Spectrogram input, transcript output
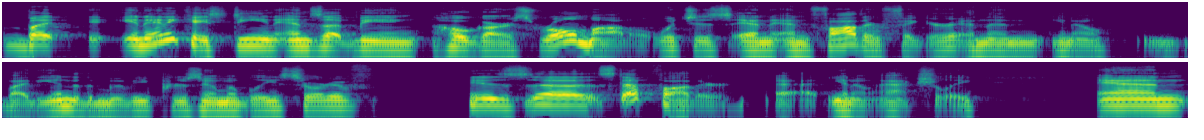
but in any case Dean ends up being Hogarth's role model, which is and and father figure and then, you know, by the end of the movie presumably sort of his uh, stepfather, uh, you know, actually. And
